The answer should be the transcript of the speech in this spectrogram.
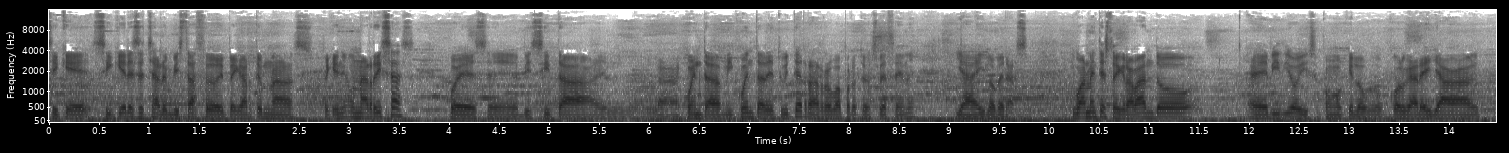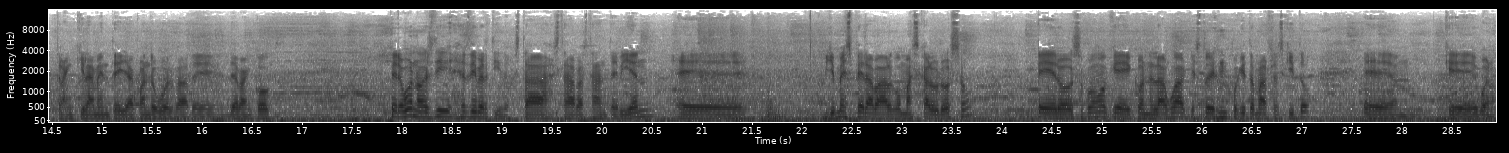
Así que si quieres echar un vistazo y pegarte unas pequeñas unas risas, pues eh, visita la cuenta, mi cuenta de Twitter, arroba proteusbcn, y ahí lo verás. Igualmente estoy grabando eh, vídeo y supongo que lo colgaré ya tranquilamente ya cuando vuelva de, de Bangkok. Pero bueno, es, es divertido, está, está, bastante bien. Eh, yo me esperaba algo más caluroso, pero supongo que con el agua, que estoy un poquito más fresquito, que bueno,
